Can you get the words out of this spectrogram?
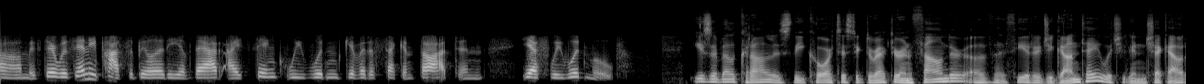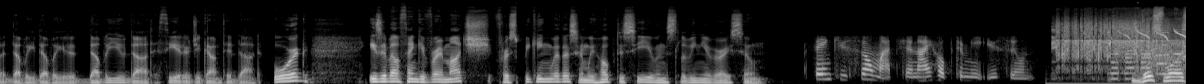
Um, if there was any possibility of that, I think we wouldn't give it a second thought, and yes, we would move. Isabelle Kralj is the co artistic director and founder of Theater Gigante, which you can check out at www.theatergigante.org. Isabelle, thank you very much for speaking with us, and we hope to see you in Slovenia very soon. So much, and I hope to meet you soon. This was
